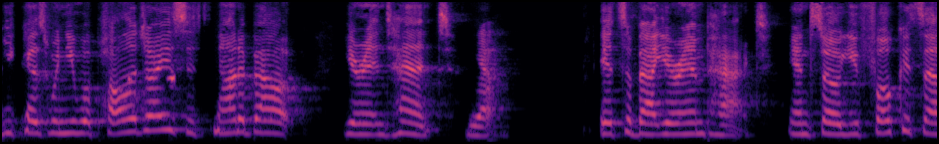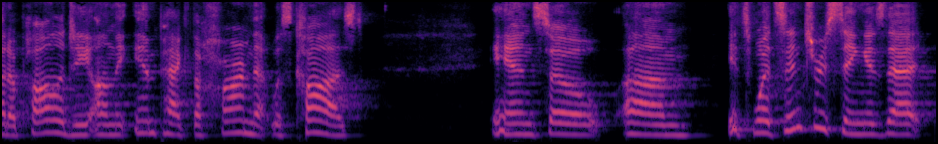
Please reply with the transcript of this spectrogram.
because when you apologize it's not about your intent. Yeah. It's about your impact. And so you focus that apology on the impact, the harm that was caused. And so um, it's what's interesting is that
